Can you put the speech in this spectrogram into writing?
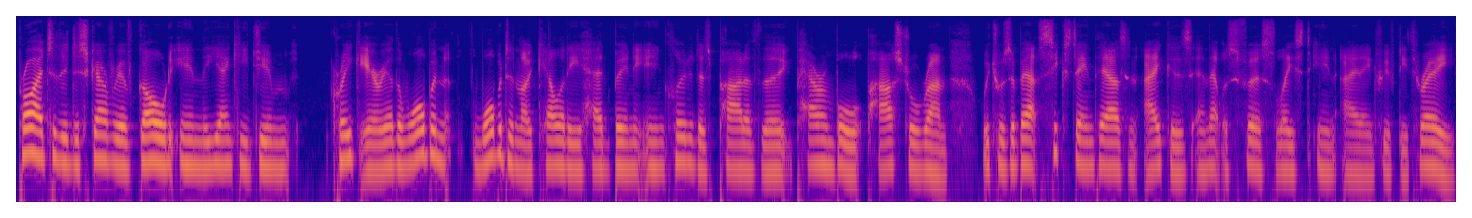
Prior to the discovery of gold in the Yankee Jim Creek area, the Warburton, Warburton locality had been included as part of the Parambull Pastoral Run, which was about 16,000 acres and that was first leased in 1853.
